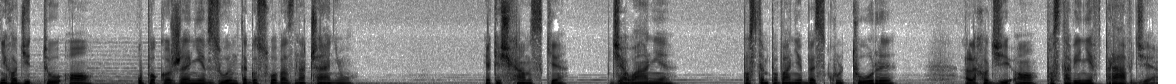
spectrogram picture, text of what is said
Nie chodzi tu o upokorzenie w złym tego słowa znaczeniu, jakieś chamskie działanie, postępowanie bez kultury, ale chodzi o postawienie w prawdzie.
